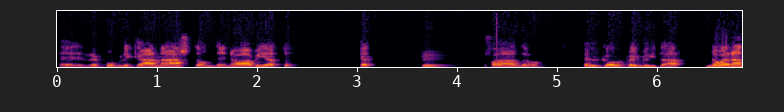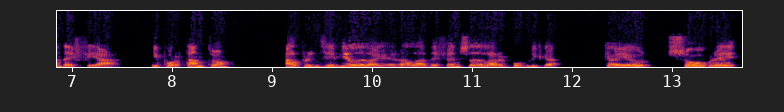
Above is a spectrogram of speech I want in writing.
eh, republicanas, donde no había triunfado el golpe militar, no eran de fiar. Y por tanto, al principio de la guerra, la defensa de la República cayó sobre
